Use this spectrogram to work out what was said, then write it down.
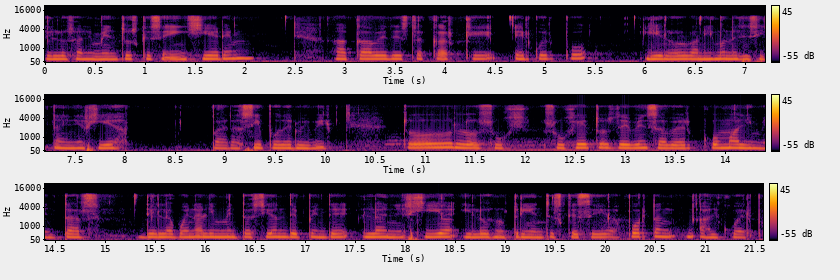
de los alimentos que se ingieren. Acabe destacar que el cuerpo y el organismo necesitan energía para así poder vivir. Todos los sujetos deben saber cómo alimentarse. De la buena alimentación depende la energía y los nutrientes que se aportan al cuerpo.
